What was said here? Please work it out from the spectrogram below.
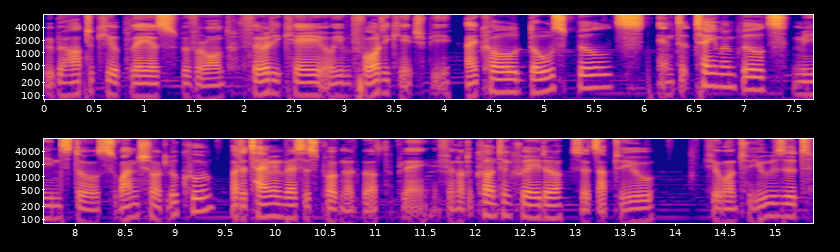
Will be hard to kill players with around 30k or even 40k HP. I call those builds entertainment builds, means those one shot look cool, but the time invest is probably not worth the play. If you're not a content creator, so it's up to you. If you want to use it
